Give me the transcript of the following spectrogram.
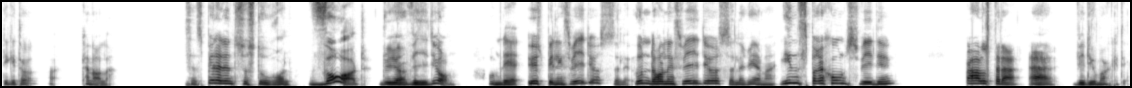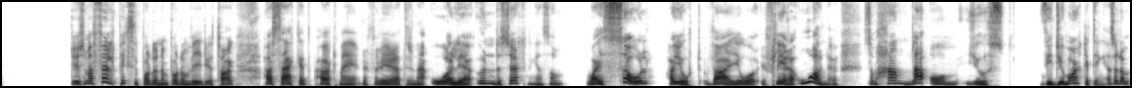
digitala kanaler. Sen spelar det inte så stor roll vad du gör video om. Om det är utbildningsvideos eller underhållningsvideos eller rena inspirationsvideor. Allt det där är videomarketing. Du som har följt Pixelpodden, en podd om video ett tag, har säkert hört mig referera till den här årliga undersökningen som Y-Soul har gjort varje år i flera år nu, som handlar om just videomarketing. Alltså de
